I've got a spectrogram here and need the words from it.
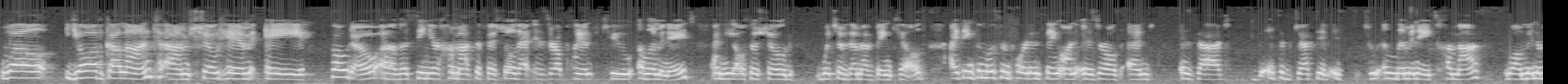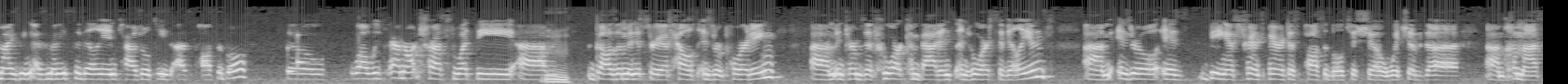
Well, Yoav Gallant um, showed him a photo of a senior Hamas official that Israel plans to eliminate, and he also showed which of them have been killed. I think the most important thing on Israel's end is that its objective is to eliminate Hamas while minimizing as many civilian casualties as possible. So while we cannot trust what the um, mm. Gaza Ministry of Health is reporting um, in terms of who are combatants and who are civilians, um, Israel is being as transparent as possible to show which of the um, Hamas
